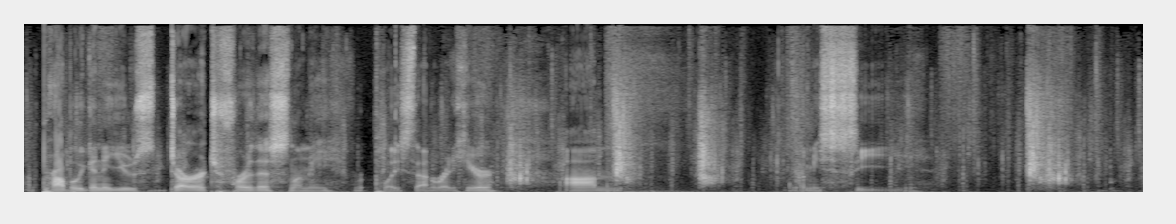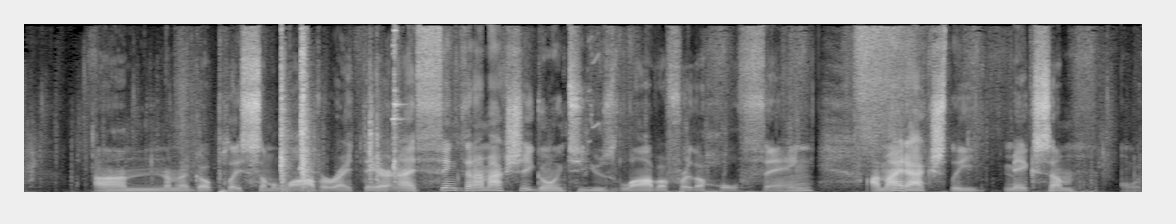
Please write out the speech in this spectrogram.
I'm probably going to use dirt for this. Let me replace that right here. Um, let me see. Um, I'm going to go place some lava right there. And I think that I'm actually going to use lava for the whole thing. I might actually make some... Oh,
